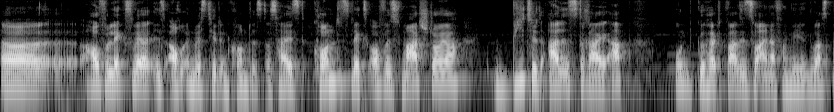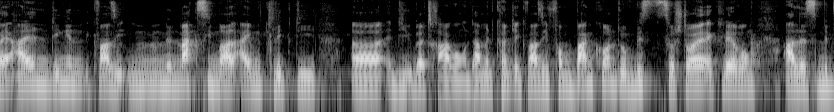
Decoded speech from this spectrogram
Äh, Haufe Lexware ist auch investiert in Contest. Das heißt, Contest LexOffice Smartsteuer bietet alles drei ab und gehört quasi zu einer Familie. Du hast bei allen Dingen quasi mit maximal einem Klick die, äh, die Übertragung. Und damit könnt ihr quasi vom Bankkonto bis zur Steuererklärung alles mit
